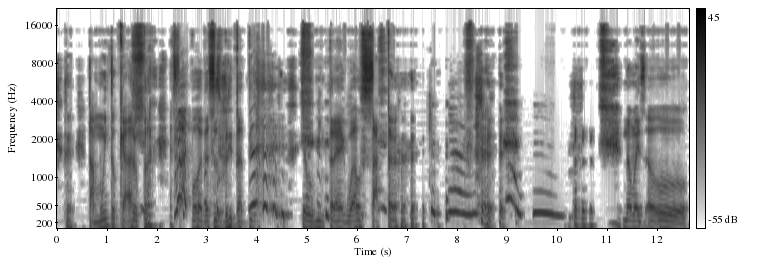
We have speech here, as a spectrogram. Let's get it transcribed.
tá muito caro pra essa porra dessas britadeiras. Eu me entrego ao Satã. Não, mas o, o-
